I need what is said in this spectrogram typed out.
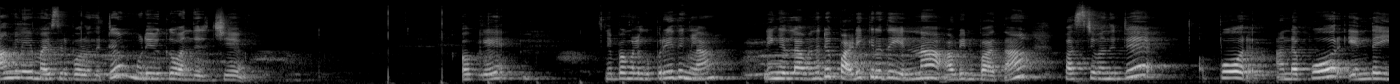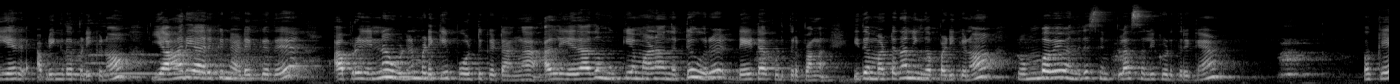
ஆங்கிலேய மைசூர் போர் வந்துட்டு முடிவுக்கு வந்துருச்சு. ஓகே. இப்போ உங்களுக்கு புரியுதுங்களா? நீங்கள் இதில் வந்துட்டு படிக்கிறது என்ன அப்படின்னு பார்த்தா ஃபஸ்ட்டு வந்துட்டு போர். அந்த போர் எந்த இயர் அப்படிங்கிறத படிக்கணும். யார் யாருக்கு நடக்குது? அப்புறம் என்ன உடன்படிக்கை போட்டுக்கிட்டாங்க? அதில் ஏதாவது முக்கியமான வந்துட்டு ஒரு டேட்டா கொடுத்துருப்பாங்க. இதை மட்டும் தான் நீங்கள் படிக்கணும். ரொம்பவே வந்துட்டு சிம்பிளாக சொல்லி கொடுத்துருக்கேன். ஓகே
